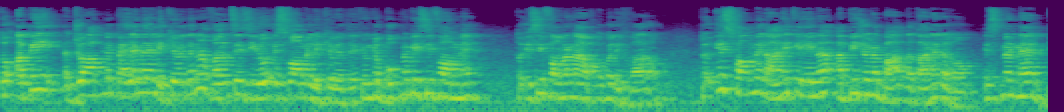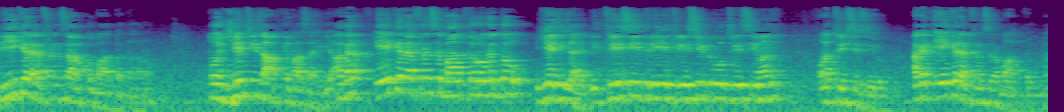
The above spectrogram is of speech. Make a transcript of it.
तो अभी जो आपने पहले मैंने लिखे हुए थे ना वन से ज़ीरो इस फॉर्म में लिखे हुए थे, क्योंकि बुक में भी इसी फॉर्म में तो इसी फॉर्म में मैं आप लोगों को लिखवा रहा हूँ। तो इस फॉर्म में लाने के लिए ना, अभी जो मैं बात बताने लगा हूँ, इसमें मैं बी के रेफरेंस से आपको बात बता रहा हूँ। तो ये चीज़ आपके पास आएगी। अगर ए के रेफरेंस से बात करोगे तो ये चीज़ आएगी। Three C three three C two three C one और थ्री सी ज़ीरो अगर ए के रेफरेंस से बात करूँगा।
